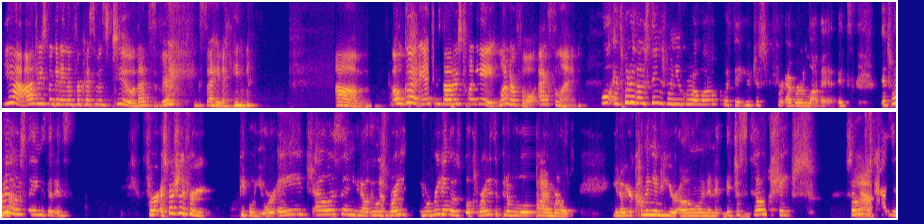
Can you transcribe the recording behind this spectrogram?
Yeah, Audrey's been getting them for Christmas too. That's very exciting. Um, oh good, Angie's daughter's 28. Wonderful, excellent. Well, it's one of those things when you grow up with it, you just forever love it. It's it's one of those things that it's for especially for people your age, Allison. You know, it was right. You were reading those books right at the pivotal time where, like, you know, you're coming into your own, and it, it just so shapes, so it just has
